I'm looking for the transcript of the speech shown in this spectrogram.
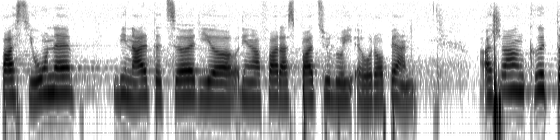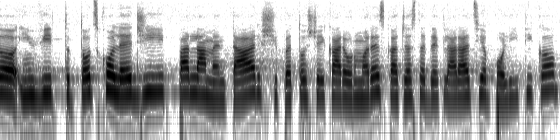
pasiune din alte țări din afara spațiului european. Așa încât invit toți colegii parlamentari și pe toți cei care urmăresc această declarație politică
